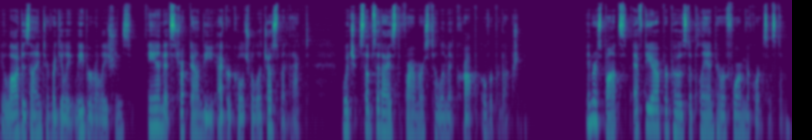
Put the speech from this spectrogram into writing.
a law designed to regulate labor relations, and it struck down the Agricultural Adjustment Act, which subsidized farmers to limit crop overproduction. In response, FDR proposed a plan to reform the court system.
